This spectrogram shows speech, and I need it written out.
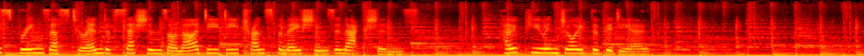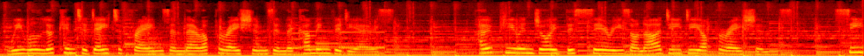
This brings us to end of sessions on RDD transformations and actions. Hope you enjoyed the video. We will look into data frames and their operations in the coming videos. Hope you enjoyed this series on RDD operations. See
